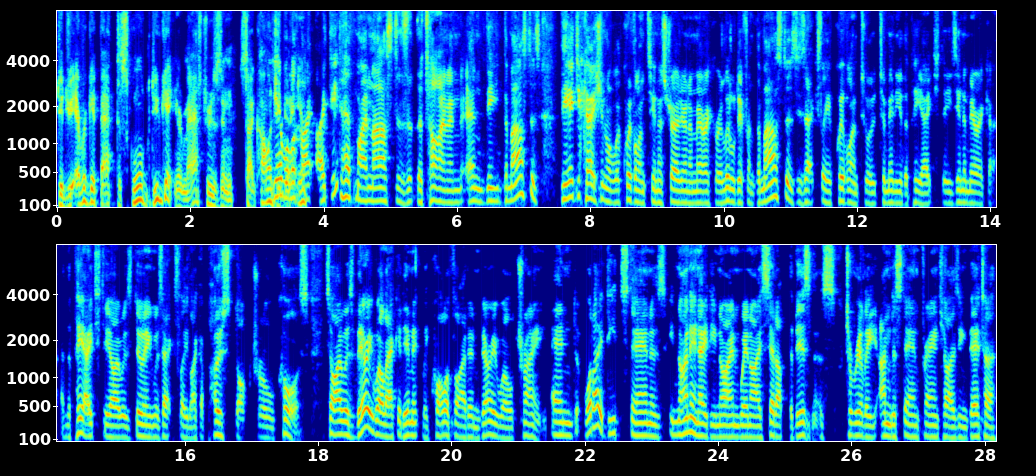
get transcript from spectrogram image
did you ever get back to school? Did you get your master's in psychology? Yeah, well, look. I, I did have my master's at the time, and, and the, the master's, the educational equivalents in Australia and America are a little different. The master's is actually equivalent to, to many of the PhDs in America. And the PhD I was doing was actually like a postdoctoral course. So I was very well academically qualified and very well trained. And what I did, Stan, is in 1989, when I set up the business to really understand franchising better,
